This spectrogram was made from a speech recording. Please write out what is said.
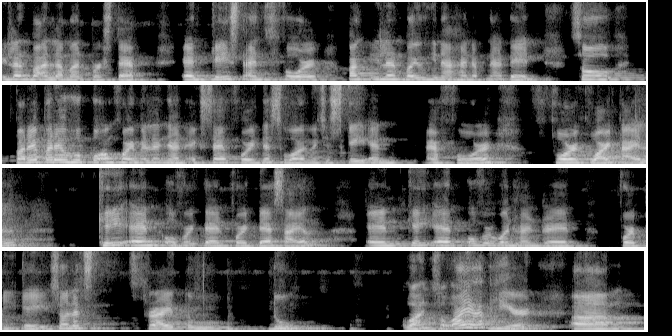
ilan ba ang laman per step. And K stands for pang ilan ba yung hinahanap natin. So, pare-pareho po ang formula niyan except for this one which is KNF4 for quartile, KN over 10 for decile, and KN over 100 for PK. So, let's try to do one. So, I have here um,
